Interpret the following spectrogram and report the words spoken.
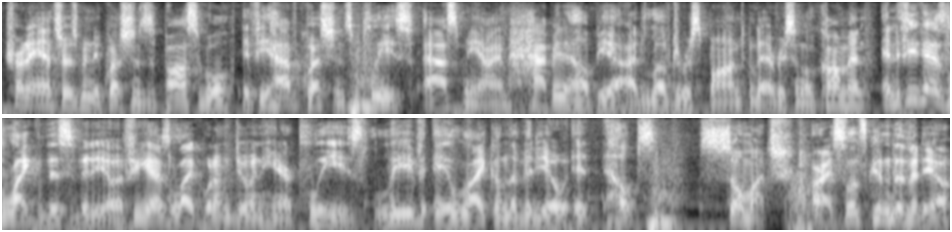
try to answer as many questions as possible. If you have questions, please ask me. I am happy to help you. I'd love to respond to every single comment. And if you guys like this video, if you guys like what I'm doing here, please leave a like on the video. It helps so much. All right, so let's get into the video. Uh,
